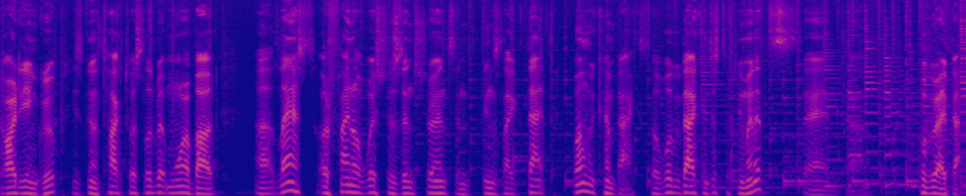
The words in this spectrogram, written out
Guardian Group. He's going to talk to us a little bit more about uh, last or final wishes insurance and things like that when we come back. So we'll be back in just a few minutes, and uh, we'll be right back.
